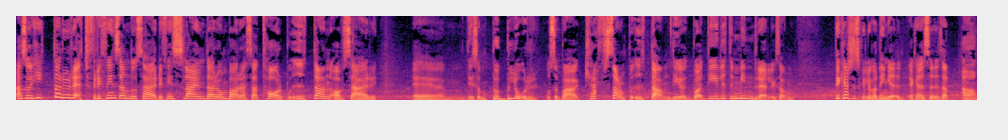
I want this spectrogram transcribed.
alltså hittar du rätt? För det finns ändå så här, det finns slime där de bara så tar på ytan av så här eh, det är som bubblor och så bara krafsar de på ytan. Det är, det är lite mindre liksom. Det kanske skulle vara din grej, jag kan visa dig sen. Ja.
